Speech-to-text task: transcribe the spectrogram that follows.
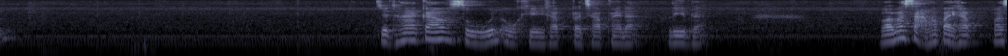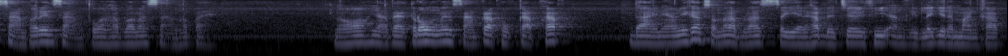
เจ็ดห้าเก้าศูนย์โอเคครับ กระชับให้ละรีบล้วร้อยมาสามเข้าไปครับมาสามเพื่อเล่นสามตัวครับร้อยมาสามเข้าไปเนาะอยากแตกตรงเล่นสามกลับหกกลับครับ ได้แนวนี้ครับสำหรับรัสเซียนะครับ เดี๋ยวเจอที่อังกฤษและเยอรมันครับ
